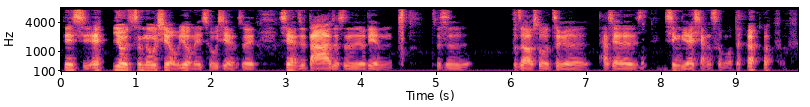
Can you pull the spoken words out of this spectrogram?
练习，诶又是 no show，又没出现，所以现在就大家就是有点就是不知道说这个他现在心里在想什么的。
